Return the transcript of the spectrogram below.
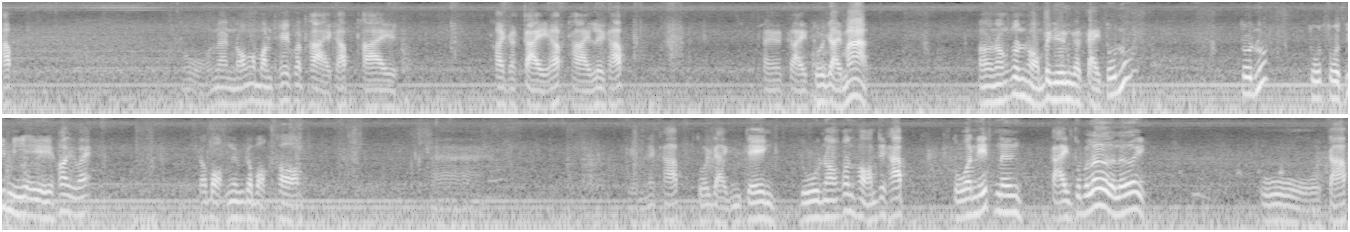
ครับโอ้โหนั่นน้องอมรเทพก็ถ่ายครับถ่ายถ่ายกับไก่ครับถ่ายเลยครับถ่ายกับไก่ตัวใหญ่มากเอาน้องต้นหอมไปยืนกับไก่ตัวนู้นตัวนู้นตัวตัวที่มีเอห้อยไว้กระบอกเงินกระบอกทองอาเห็นไหม ครับ ตัวใหญ่จริงๆ ดูน้องต้นหอมสิครับ ตัวนิดนึง ไก่ตัวเบลอเลย โอ้จ้าบ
